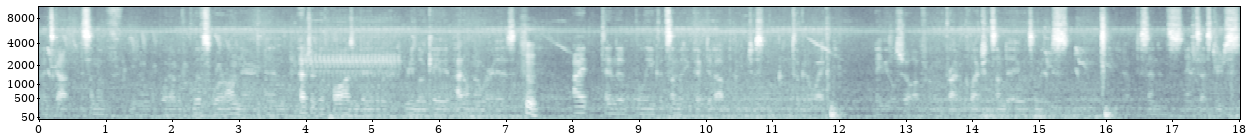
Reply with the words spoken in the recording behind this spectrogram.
and it's got some of whatever the glyphs were on there, and Petroglyph Paul hasn't been able to relocate it. I don't know where it is. Hmm. I tend to believe that somebody picked it up and just took it away. Maybe it'll show up from a private collection someday when somebody's you know, descendants, ancestors.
